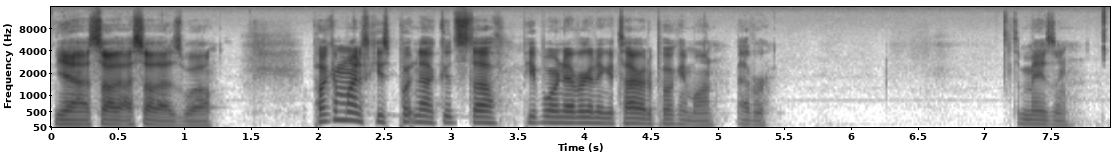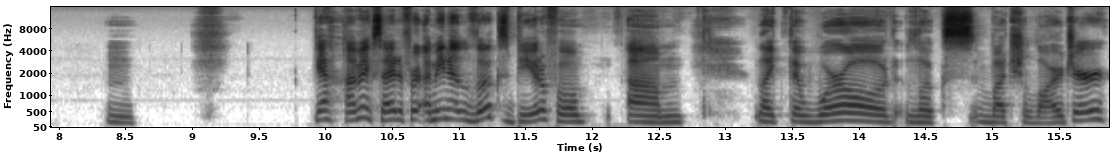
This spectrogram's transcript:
Yeah, I saw. I saw that as well. Pokemon just keeps putting out good stuff. People are never gonna get tired of Pokemon ever. It's amazing. Yeah, I'm excited for. I mean, it looks beautiful. Um, like the world looks much larger.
